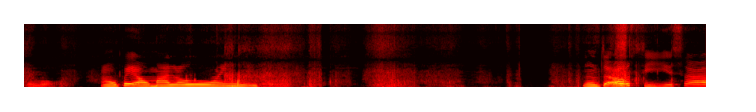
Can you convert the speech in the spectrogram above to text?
ข้างนอกเอาไปเอามาเลยหนูจะเอาสีใส่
